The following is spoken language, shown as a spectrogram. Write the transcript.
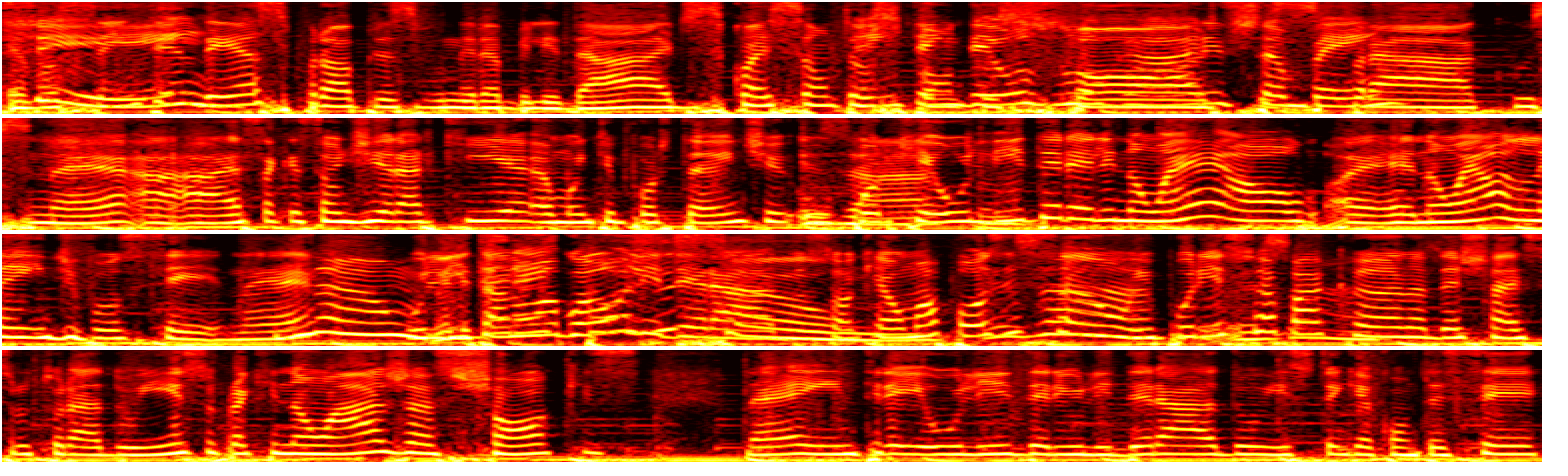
É Sim. você entender as próprias vulnerabilidades, quais são teus entender pontos os lugares também, fracos, né? A, a, essa questão de hierarquia é muito importante, Exato. porque o líder ele não é, é, não é além de você, né? Não, o líder ele tá numa é igual posição. liderado, só que é uma posição Exato. e por isso é Exato. é bacana deixar estruturado isso para que não haja choques né, entre o líder e o liderado, isso tem que acontecer.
